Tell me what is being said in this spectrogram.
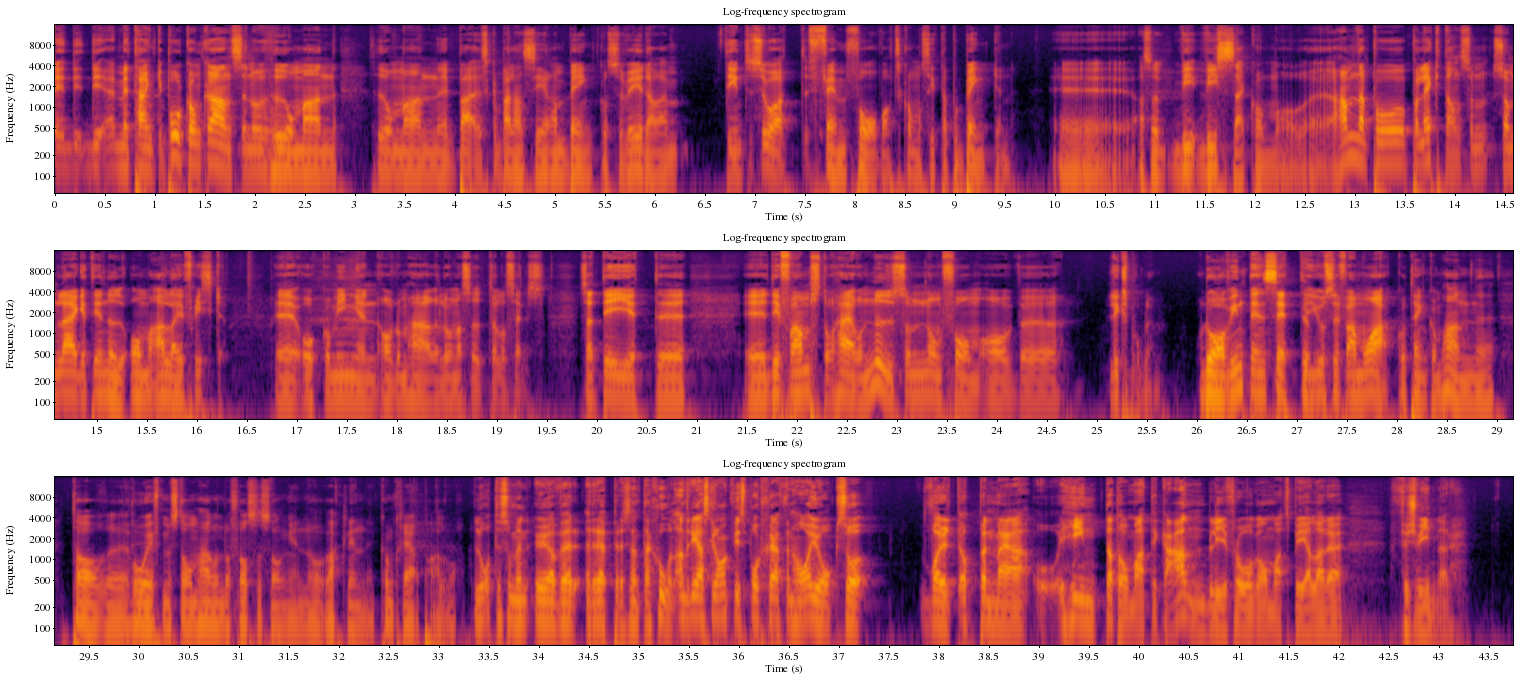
med tanke på konkurrensen och hur man, hur man eh, ba, ska balansera en bänk och så vidare. Det är inte så att fem forwards kommer sitta på bänken. Eh, alltså vi, vissa kommer eh, hamna på, på läktaren som, som läget är nu om alla är friska. Eh, och om ingen av de här lånas ut eller säljs. Så att det är ett... Eh, eh, det framstår här och nu som någon form av lyxproblem. Och då har vi inte ens sett. Josef Amoako. Tänk om han tar eh, HF med storm här under försäsongen och verkligen konkurrerar på allvar. Låter som en överrepresentation. Andreas Granqvist, sportchefen, har ju också varit öppen med och hintat om att det kan bli fråga om att spelare försvinner.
